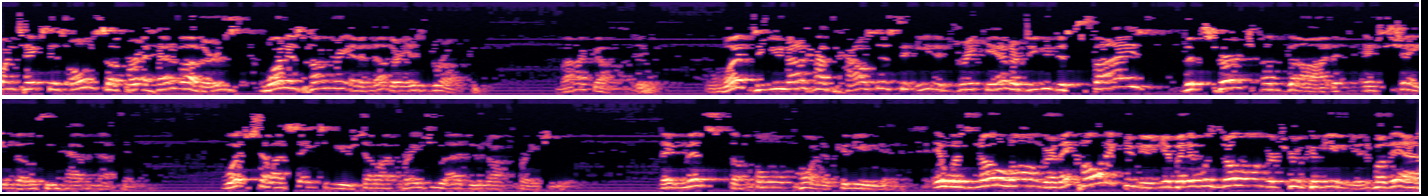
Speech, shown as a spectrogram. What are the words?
one takes his own supper ahead of others. One is hungry and another is drunk. My God. What? Do you not have houses to eat and drink in? Or do you despise the church of God and shame those who have nothing? What shall I say to you? Shall I praise you? I do not praise you. They missed the whole point of communion. It was no longer, they called it communion, but it was no longer true communion. For them,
